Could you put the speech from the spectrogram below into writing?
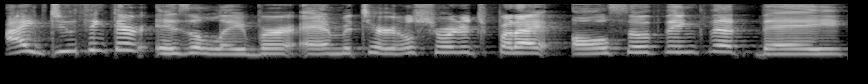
I do think there is a labor and material shortage, but I also think that they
